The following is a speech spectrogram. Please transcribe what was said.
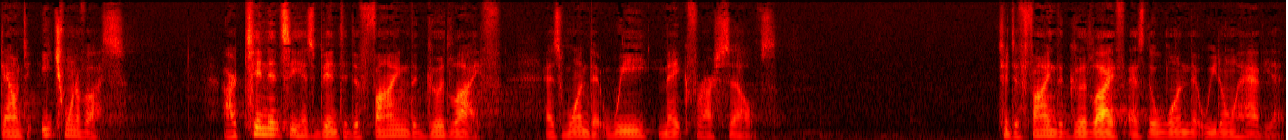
down to each one of us, our tendency has been to define the good life as one that we make for ourselves. To define the good life as the one that we don't have yet.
